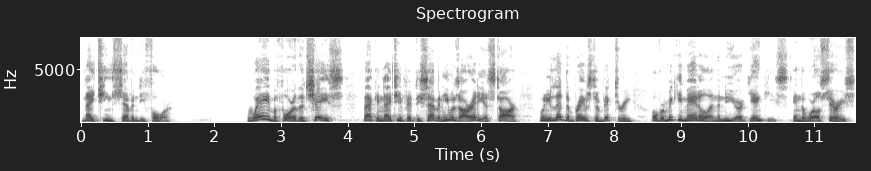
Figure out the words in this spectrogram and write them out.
1974. Way before the chase, back in 1957, he was already a star when he led the Braves to victory over Mickey Mantle and the New York Yankees in the World Series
